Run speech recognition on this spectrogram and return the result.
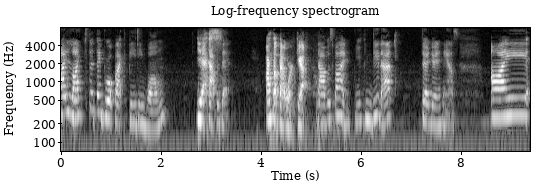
I liked that they brought back BD Wong. Yes, That was it. I thought that worked. Yeah. That was fine. You can do that. Don't do anything else. I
